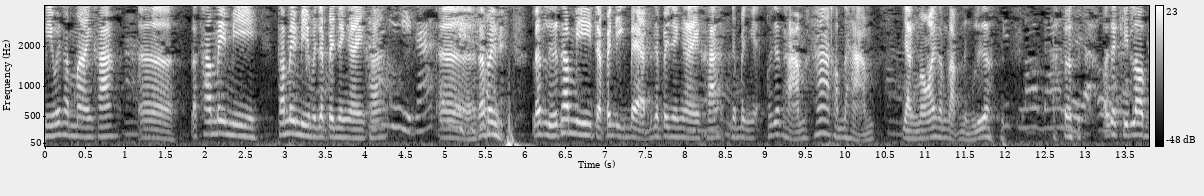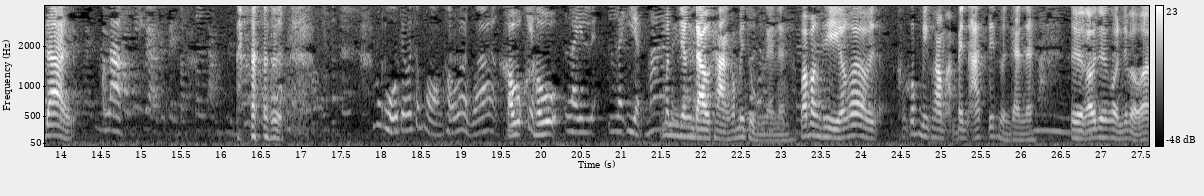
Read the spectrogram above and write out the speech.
มีไว้ทำไมคะเออแล้วถ้าไม่มีถ้าไม่มีมันจะเป็นยังไงคะ ไม่มีอีกนะเออถ้าไม่แล้วหรือถ้ามีแต่เป็นอีกแบบมันจะเป็นยังไงคะจะเป็นอย่างเงี้ยเขาจะถามห้าคำถาม อย่างน้อยสำหรับหนึ่งเรื่องคิดรอบได้เลยอะเขาจะคิดรอบได้หลับเขามีแววจะเป็นด็อกเตอร์ตามพื้นโอ้โหแต่ว่าสมองเขาแบบว่าเขาก็บเขา รายละเอียดมากมันลยังนะเดาทางเขาไม่ถูกเหมือนกันนะว่าะบางทีเขาก็เขาก็มีความเป็นอาร์ติสต์เหมือนกันนะคือเขาจะเป็นคนที่แบบว่า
